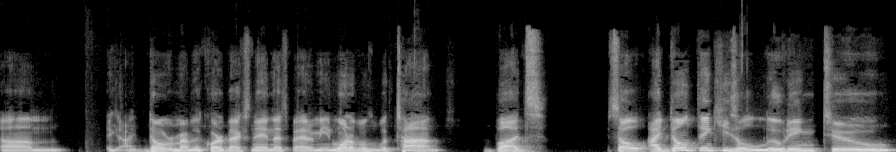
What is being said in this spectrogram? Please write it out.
um, I don't remember the quarterback's name. That's bad of me. And one of them was with Tom. But so I don't think he's alluding to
